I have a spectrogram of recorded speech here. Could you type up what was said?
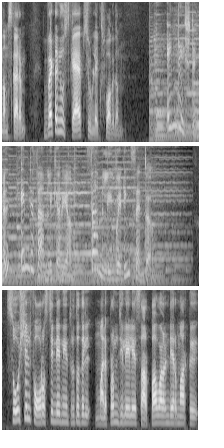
നമസ്കാരം. വെട്ട ന്യൂസ് ക്യാപ്സ്യൂളിലേക്ക് സ്വാഗതം. എന്റെ ഇഷ്ടങ്ങൾ എന്റെ ഫാമിലിക്ക് അറിയാം. Family wedding centre. സോഷ്യൽ ഫോറസ്റ്റിന്റെ നേതൃത്വത്തിൽ മലപ്പുറം ജില്ലയിലെ സർപ്പ വളണ്ടിയർമാർക്ക്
